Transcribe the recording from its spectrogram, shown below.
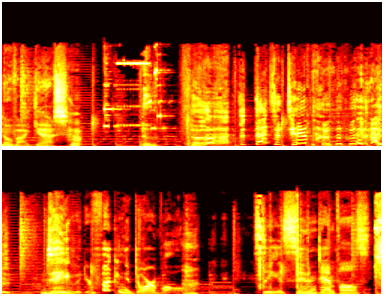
Nova, I guess. That's a tip! David, you're fucking adorable. Huh? See you soon, Dimples.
